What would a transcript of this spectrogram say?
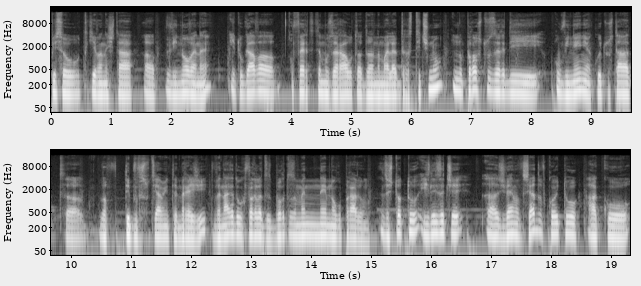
писал такива неща, а, виновен е, и тогава офертите му за работа да намалят драстично, но просто заради обвинения, които стават в тип в социалните мрежи, веднага да го хвърлят за сборта, за мен не е много правилно. Защото излиза, че а, живеем в свят, в който ако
